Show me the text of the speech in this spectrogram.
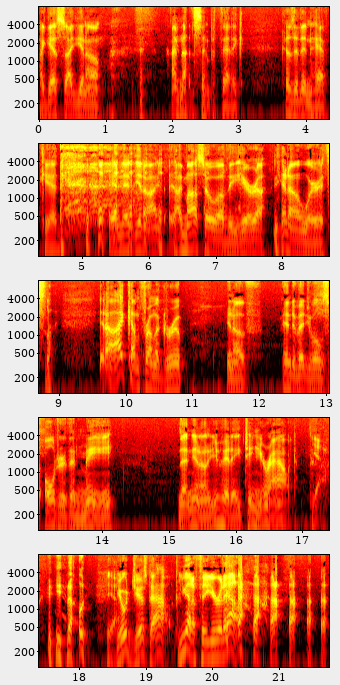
I guess I, you know, I'm not sympathetic because I didn't have kids, and then you know, I, I'm also of the era, you know, where it's, like, you know, I come from a group, you know, of individuals older than me. Then you know, you hit 18, you're out. Yeah, you know, Yeah. you're just out. you got to figure it out.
